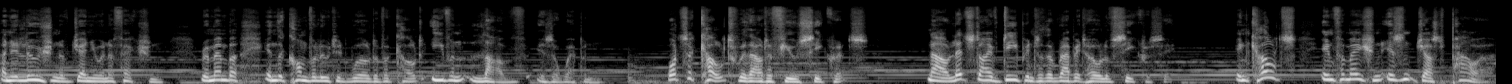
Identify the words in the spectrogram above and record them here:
an illusion of genuine affection. Remember, in the convoluted world of a cult, even love is a weapon. What's a cult without a few secrets? Now, let's dive deep into the rabbit hole of secrecy. In cults, information isn't just power.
